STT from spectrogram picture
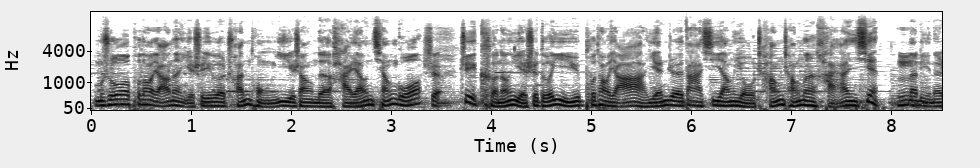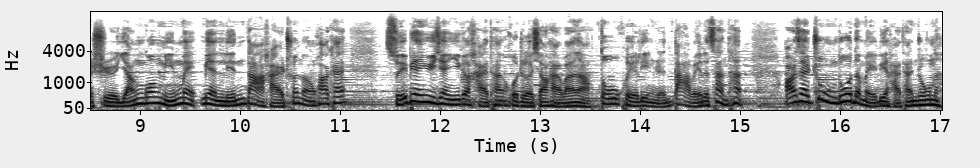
我们说葡萄牙呢，也是一个传统意义上的海洋强国，是这可能也是得益于葡萄牙啊，沿着大西洋有长长的海岸线，嗯那里呢是阳光明媚，面临大海，春暖花开，随便遇见一个海滩或者小海湾啊，都会令人大为的赞叹。而在众多的美丽海滩中呢，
